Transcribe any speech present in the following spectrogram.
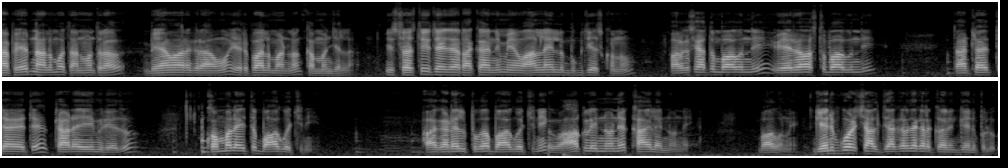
నా పేరు నల్లమూత హనుమంతరావు భీమవరం గ్రామం ఎరుపాల మండలం ఖమ్మం జిల్లా. ఈ స్వస్తి తేజ రకాన్ని మేము ఆన్లైన్లో బుక్ చేసుకున్నాం. పలక శాతం బాగుంది వేరు వ్యవస్థ బాగుంది. దాంట్లో అయితే అయితే తేడా ఏమీ లేదు. కొమ్మలు అయితే బాగా వచ్చినాయి బాగా అడల్పుగా బాగా వచ్చినాయి ఆకులు ఎన్ని ఉన్నాయి కాయలు ఎన్ని ఉన్నాయి బాగున్నాయి. గెనుపు కూడా చాలా దగ్గర దగ్గర గెనుపులు.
